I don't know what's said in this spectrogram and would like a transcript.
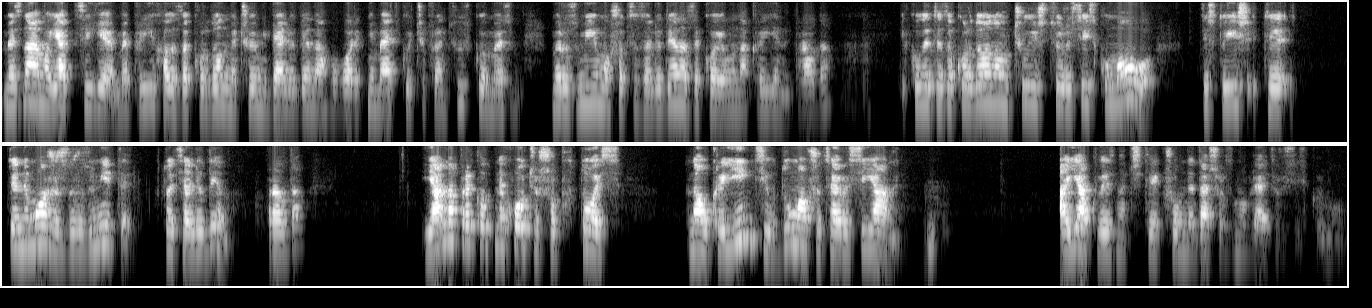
ми знаємо, як це є. Ми приїхали за кордон, ми чуємо, де людина говорить німецькою чи французькою. Ми, ми розуміємо, що це за людина, з якої вона країни, правда? І коли ти за кордоном чуєш цю російську мову, ти стоїш, і ти, ти не можеш зрозуміти, хто ця людина, правда? Я, наприклад, не хочу, щоб хтось на українців думав, що це росіяни. А як визначити, якщо вони далі розмовляють російською мовою?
